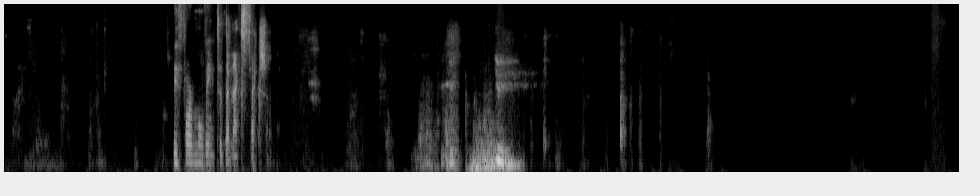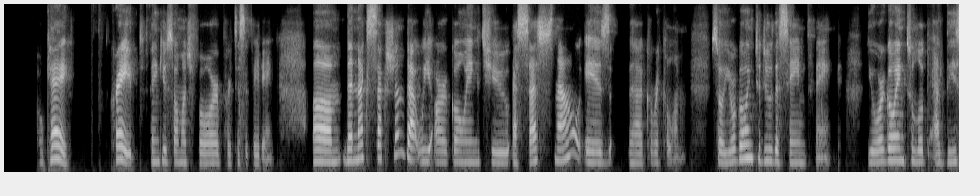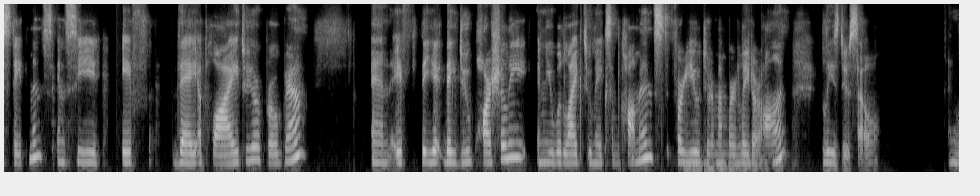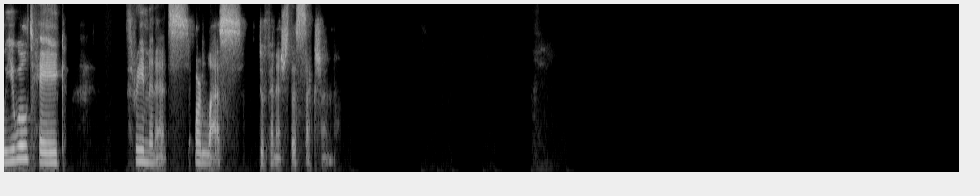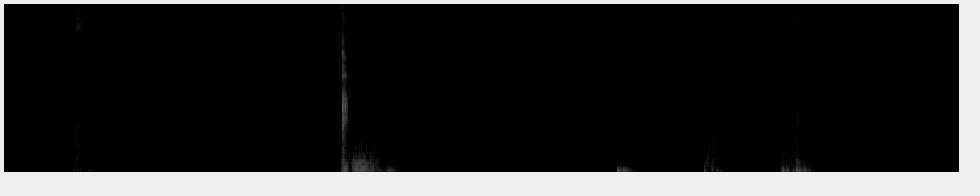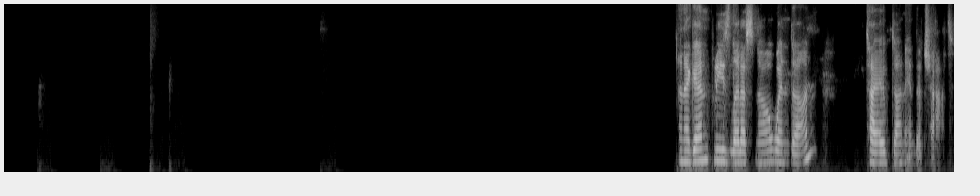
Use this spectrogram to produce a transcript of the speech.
before moving to the next section. Okay, great. Thank you so much for participating. Um, the next section that we are going to assess now is the curriculum. So you're going to do the same thing. You're going to look at these statements and see if they apply to your program. And if they, they do partially and you would like to make some comments for you to remember later on, please do so. And we will take three minutes or less to finish this section. And again, please let us know when done. Type done in the chat.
